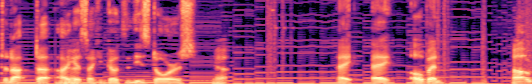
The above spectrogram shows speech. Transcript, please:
dot dot dot. I guess I could go through these doors. Yeah. Hey, hey, open. Oh,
